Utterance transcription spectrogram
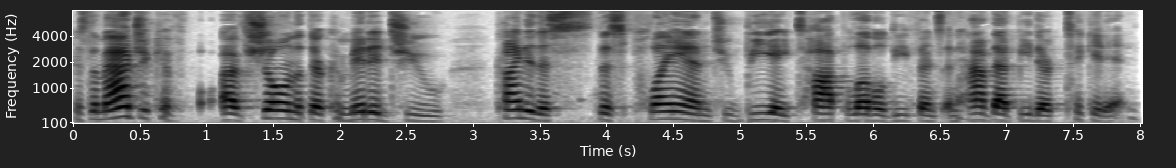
Because the Magic have, have shown that they're committed to kind of this, this plan to be a top level defense and have that be their ticket in.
